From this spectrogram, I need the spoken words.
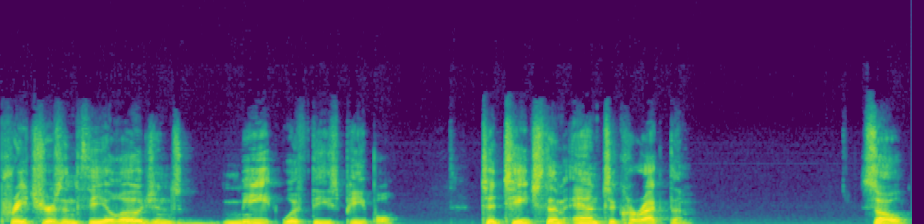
preachers and theologians meet with these people to teach them and to correct them. So,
